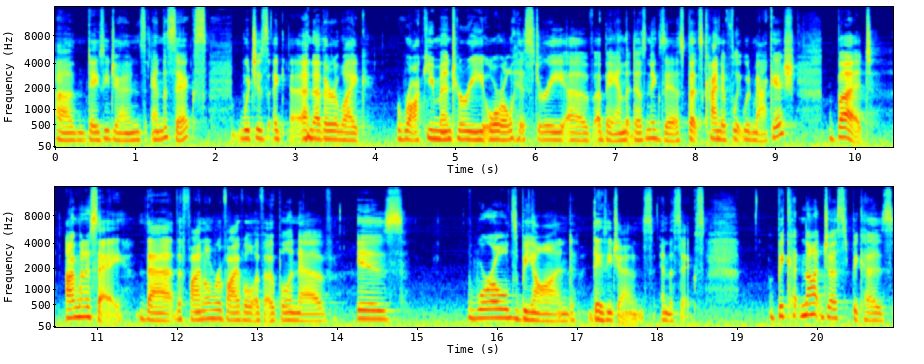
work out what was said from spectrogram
um, Daisy Jones and the Six, which is a, another like rockumentary oral history of a band that doesn't exist. That's kind of Fleetwood Macish, but I'm going to say that the final revival of Opal and Nev is worlds beyond Daisy Jones and the Six. Because not just because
